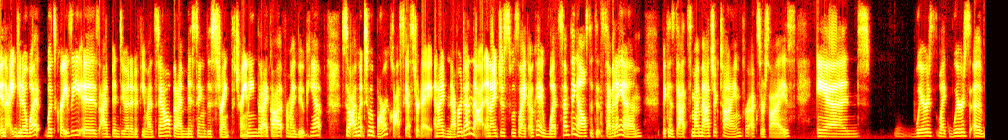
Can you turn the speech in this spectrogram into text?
and I, you know what? What's crazy is I've been doing it a few months now, but I'm missing the strength training that I got from my boot camp. So I went to a barre class yesterday and I'd never done that. And I just was like, okay, what's something else It's at 7 a.m. because that's my magic time for exercise. And where's like, where's a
